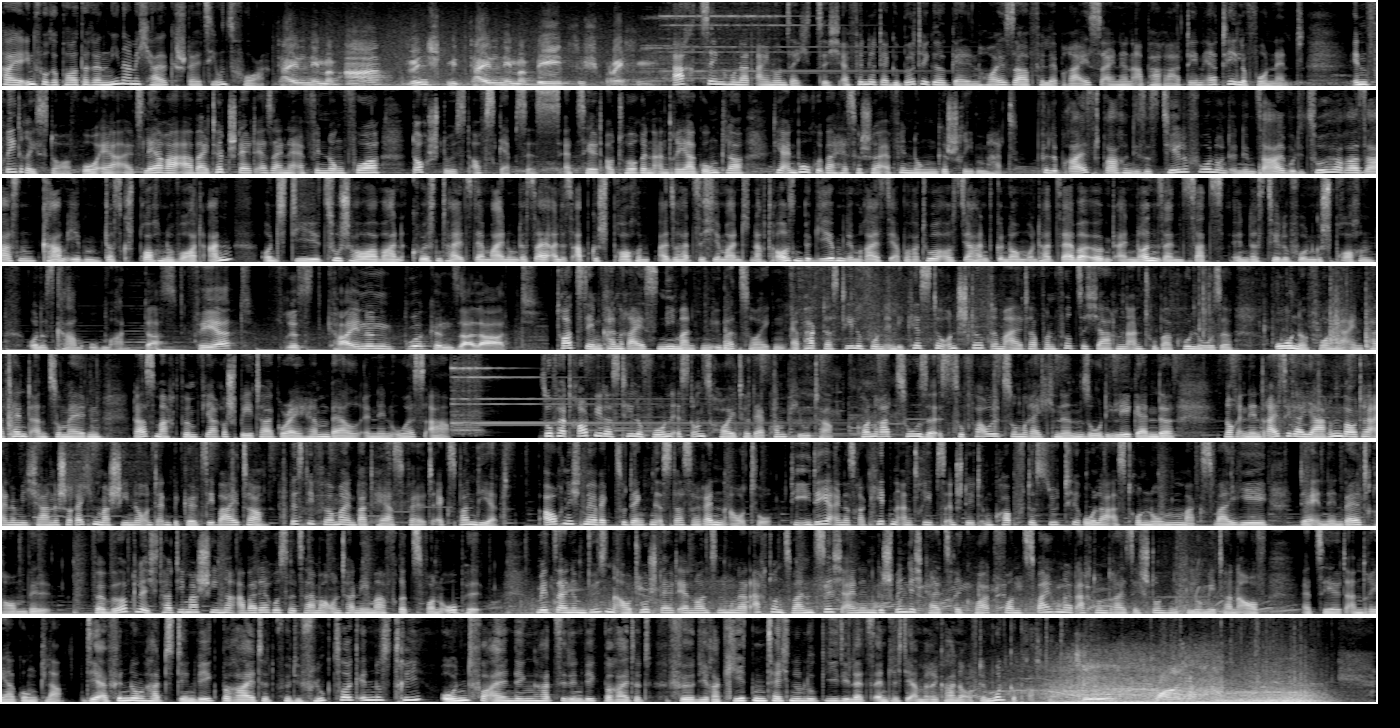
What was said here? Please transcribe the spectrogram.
HR-Inforeporterin Nina Michalk stellt sie uns vor. Teilnehmer A wünscht mit Teilnehmer B zu sprechen. 1861 erfindet der gebürtige Gelnhäuser Philipp Reis einen Apparat, den er Telefon nennt. In Friedrichsdorf, wo er als Lehrer arbeitet, stellt er seine Erfindung vor, doch stößt auf Skepsis, erzählt Autorin Andrea Gunkler, die ein Buch über hessische Erfindungen geschrieben hat. Philipp Reis sprach in dieses Telefon und in dem Saal, wo die Zuhörer saßen, kam eben das gesprochene Wort an und die Zuschauer waren größtenteils der Meinung, das sei alles abgesprochen. Also hat sich jemand nach draußen begeben, dem Reis die Apparatur aus der Hand genommen und hat selber irgendeinen Nonsenssatz in das Telefon gesprochen und es kam oben an. Das Pferd frisst keinen Gurkensalat. Trotzdem kann Reis niemanden überzeugen. Er packt das Telefon in die Kiste und stirbt im Alter von 40 Jahren an Tuberkulose, ohne vorher ein Patent anzumelden. Das macht fünf Jahre später Graham Bell in den USA. So vertraut wie das Telefon ist uns heute der Computer. Konrad Zuse ist zu faul zum Rechnen, so die Legende. Noch in den 30er Jahren baut er eine mechanische Rechenmaschine und entwickelt sie weiter, bis die Firma in Bad Hersfeld expandiert. Auch nicht mehr wegzudenken ist das Rennauto. Die Idee eines Raketenantriebs entsteht im Kopf des Südtiroler Astronomen Max Vallier, der in den Weltraum will. Verwirklicht hat die Maschine aber der Rüsselsheimer Unternehmer Fritz von Opel. Mit seinem Düsenauto stellt er 1928 einen Geschwindigkeitsrekord von 238 Stundenkilometern auf, erzählt Andrea Gunkler. Die Erfindung hat den Weg bereitet für die Flugzeugindustrie und vor allen Dingen hat sie den Weg bereitet für die Raketentechnologie, die letztendlich die Amerikaner auf den Mond gebracht hat. Two,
